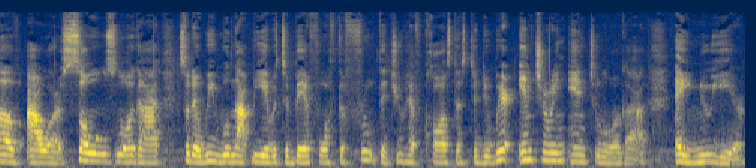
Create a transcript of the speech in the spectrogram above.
of our souls, Lord God, so that we will not be able to bear forth the fruit that you have caused us to do. We're entering into, Lord God, a new year,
